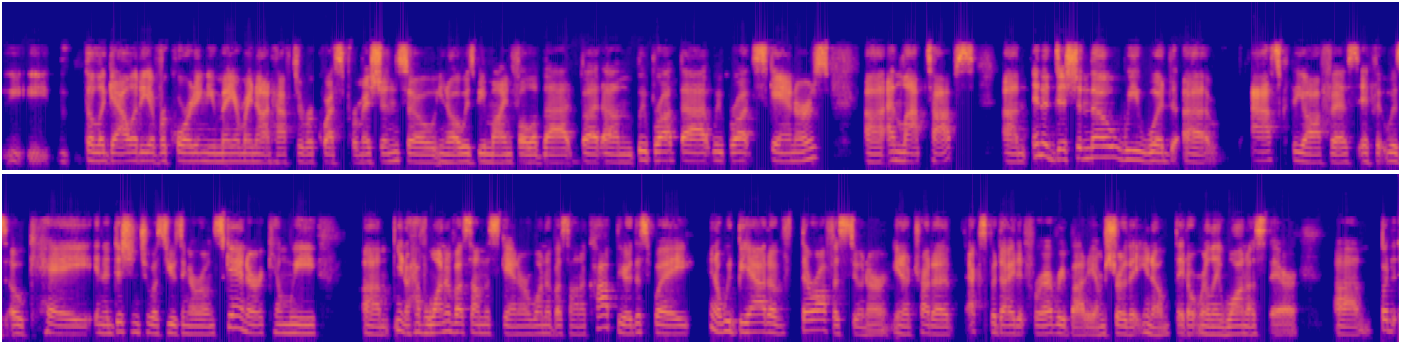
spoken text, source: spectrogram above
the legality of recording, you may or may not have to request permission. So, you know, always be mindful of that. But um, we brought that. We brought scanners uh, and laptops. Um, in addition, though, we would uh, ask the office if it was okay, in addition to us using our own scanner, can we um, you know, have one of us on the scanner, one of us on a copier. This way, you know, we'd be out of their office sooner. You know, try to expedite it for everybody. I'm sure that you know they don't really want us there. Um, but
